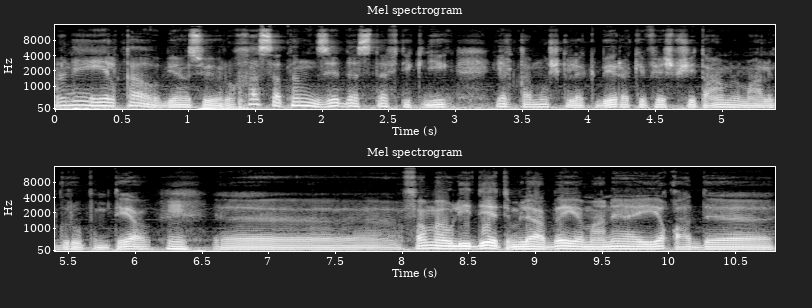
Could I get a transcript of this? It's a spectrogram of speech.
معناها يلقاو bien sûr وخاصة زاد staff technique يلقى مشكلة كبيرة كيفاش باش يتعامل مع ال groupe نتاعو آه فما وليدات ملاعبية معناها يقعد آه،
